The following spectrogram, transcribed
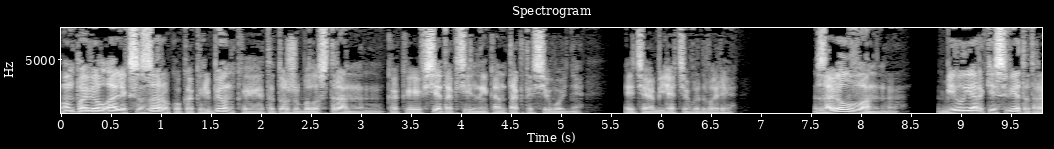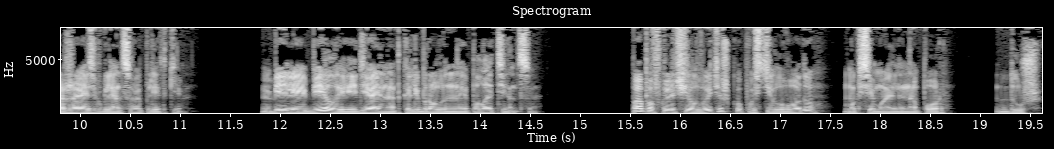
Он повел Алекса за руку, как ребенка, и это тоже было странным, как и все тактильные контакты сегодня, эти объятия во дворе. Завел в ванную. Бил яркий свет, отражаясь в глянцевой плитке. Били белые, идеально откалиброванные полотенца. Папа включил вытяжку, пустил воду, максимальный напор, душ.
